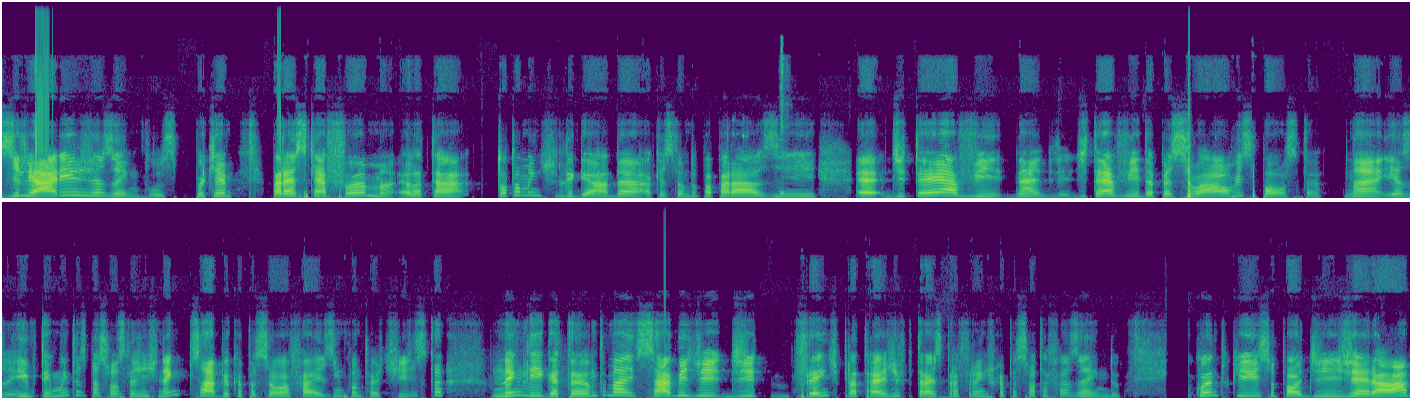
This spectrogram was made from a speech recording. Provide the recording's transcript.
zilhares de exemplos, porque parece que a fama ela está totalmente ligada à questão do paparazzi, é, de ter a vida, né, de, de, ter a vida pessoal exposta, né? E, as, e, tem muitas pessoas que a gente nem sabe o que a pessoa faz enquanto artista, nem liga tanto, mas sabe de, de frente para trás, de trás para frente o que a pessoa está fazendo. O quanto que isso pode gerar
